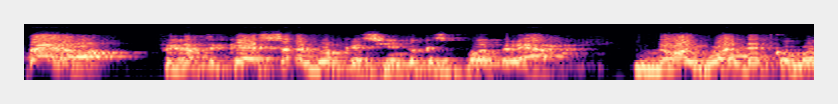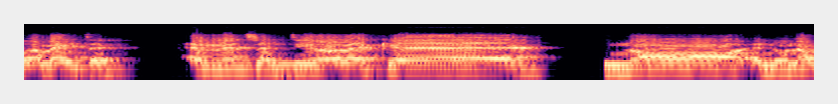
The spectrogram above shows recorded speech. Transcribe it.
Pero fíjate que es algo que siento que se puede pelear. No igual de cómodamente. En el sentido de que no en una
